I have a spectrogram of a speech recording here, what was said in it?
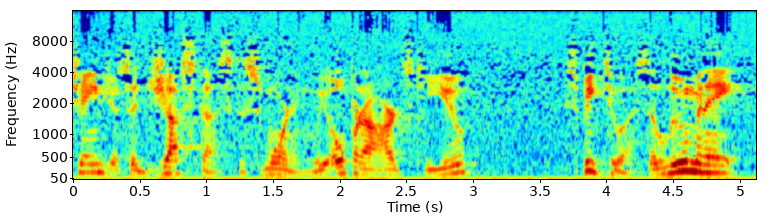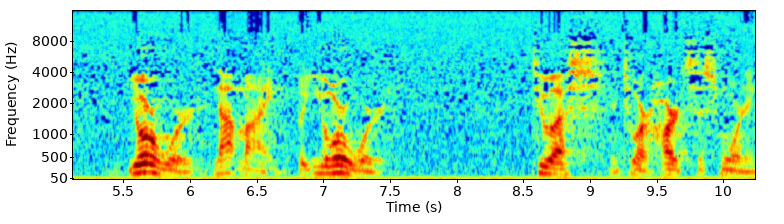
Change us, adjust us this morning. We open our hearts to you. Speak to us. Illuminate your word, not mine, but your word to us and to our hearts this morning.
